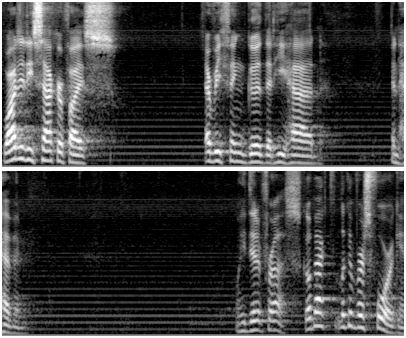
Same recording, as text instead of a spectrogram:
Why did he sacrifice everything good that he had in heaven. Well, he did it for us. Go back, look at verse 4 again.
